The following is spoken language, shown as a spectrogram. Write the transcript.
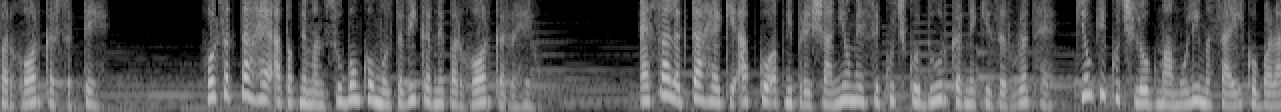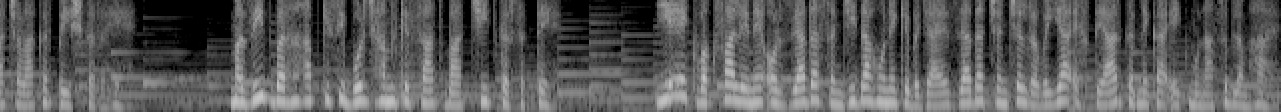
पर गौर कर सकते हैं। हो सकता है आप अपने मंसूबों को मुलतवी करने पर गौर कर रहे हो। ऐसा लगता है कि आपको अपनी परेशानियों में से कुछ को दूर करने की ज़रूरत है, क्योंकि कुछ लोग मामूली मसाइल को बड़ा चढ़ाकर पेश कर रहे हैं। मजीद बरह आप किसी बुर्ज हमल के साथ बातचीत कर सकते हैं। ये एक वक्फा लेने और ज़्यादा संजीदा होने के बजाय ज़्यादा चंचल रवैया इख्तियार करने का एक मुनासिब लम्हा है।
